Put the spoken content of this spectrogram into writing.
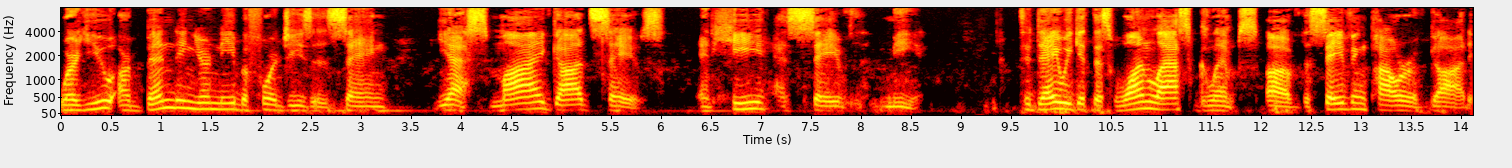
where you are bending your knee before Jesus, saying, Yes, my God saves, and he has saved me. Today, we get this one last glimpse of the saving power of God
